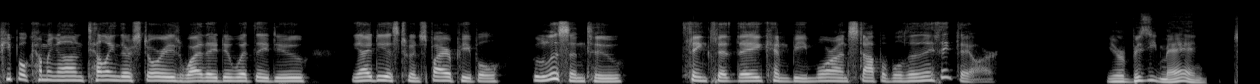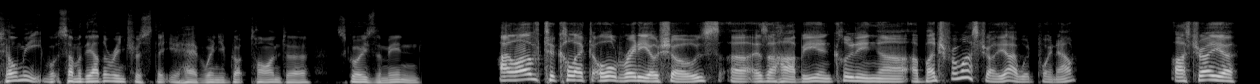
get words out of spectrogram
people coming on, telling their stories, why they do what they do. The idea is to inspire people who listen to think that they can be more unstoppable than they think they are. You're a busy man. Tell me what some of the other interests that you have when you've got time to squeeze them in. I love to collect old radio shows uh, as a hobby, including uh, a bunch from Australia, I would point out. Australia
